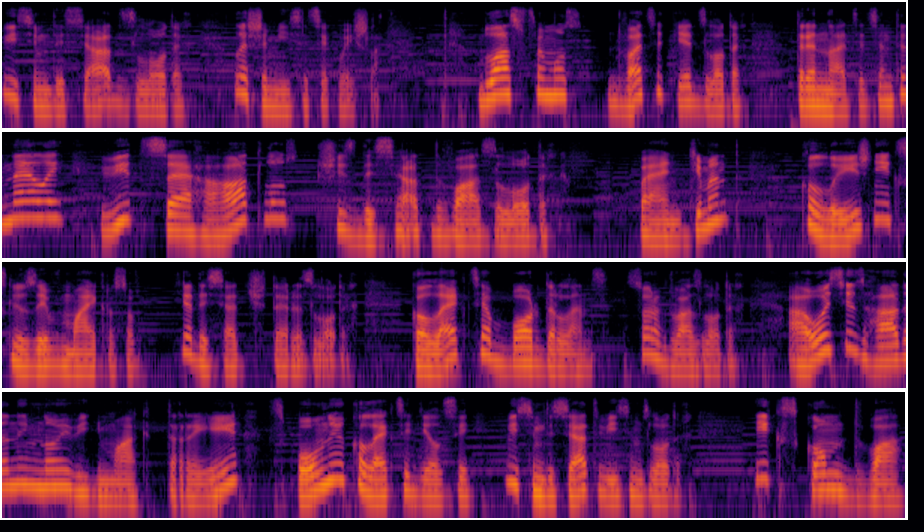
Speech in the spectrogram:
80 злотих. Лише місяць як вийшла. Blasphemous 25 злотих, 13 сентинелей від Sega Atlus 62 злотих. Pentiment колишній ексклюзив Microsoft 54 злотих. Колекція Borderlands 42 злотих. А ось і згаданий мною Відьмак 3 з повною колекцією DLC 88 злотих. XCOM 2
